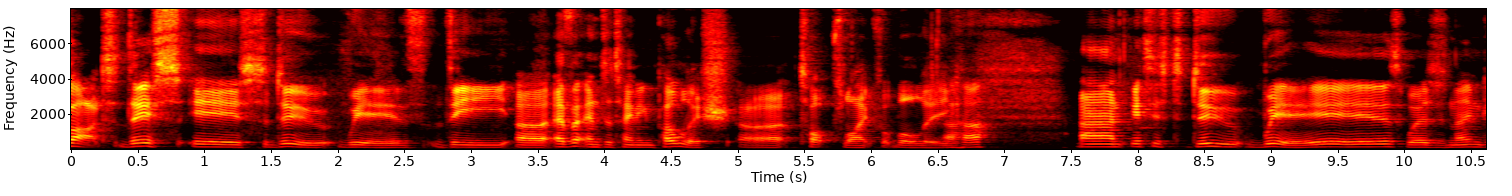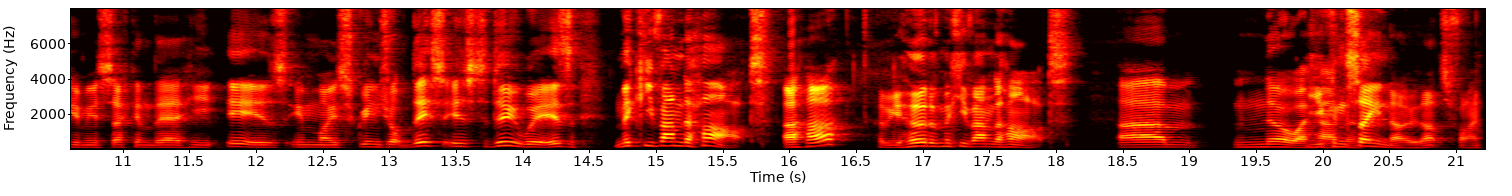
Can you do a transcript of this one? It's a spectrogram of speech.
but this is to do with the uh, ever entertaining Polish uh, top flight football league. Uh huh. And it is to do with. Where's his name? Give me a second. There he is in my screenshot. This is to do with Mickey van der Hart. Uh huh. Have you heard of Mickey van der Hart? Um. No, I You can say no, that's fine.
